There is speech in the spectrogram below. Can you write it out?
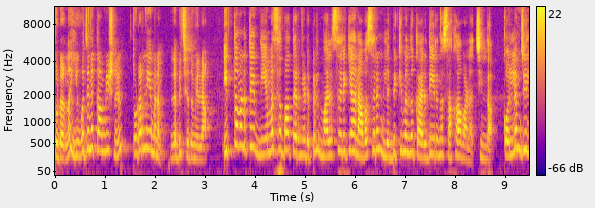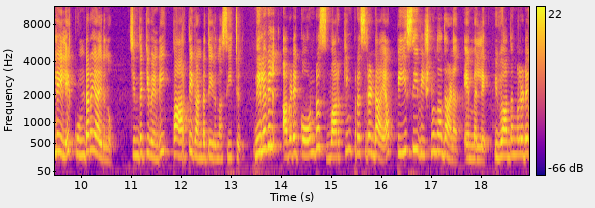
തുടർന്ന് യുവജന കമ്മീഷനിൽ തുടർ നിയമനം ലഭിച്ചതുമില്ല. ഇത്തവണത്തെ നിയമസഭാ തെരഞ്ഞെടുപ്പിൽ മത്സരിക്കാൻ അവസരം ലഭിക്കുമെന്ന് കരുതിയിരുന്ന സഖാവാണ് ചിന്ത. കൊല്ലം ജില്ലയിലെ കുണ്ടറയായിരുന്നു ചിന്തയ്ക്ക് വേണ്ടി പാർട്ടി കണ്ടെത്തിയിരുന്ന സീറ്റ്. നിലവിൽ അവിടെ കോൺഗ്രസ് വർക്കിംഗ് പ്രസിഡന്റായ പി സി വിഷ്ണുനാഥാണ് എം എൽ എ. വിവാദങ്ങളുടെ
